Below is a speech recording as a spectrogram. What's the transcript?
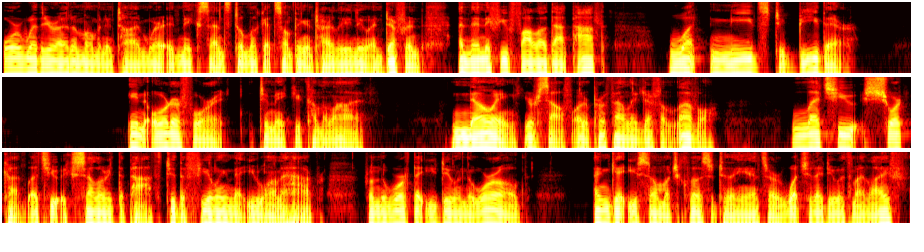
Or whether you're at a moment in time where it makes sense to look at something entirely new and different. And then if you follow that path, what needs to be there in order for it to make you come alive. Knowing yourself on a profoundly different level lets you shortcut, lets you accelerate the path to the feeling that you want to have from the work that you do in the world and get you so much closer to the answer. What should I do with my life?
